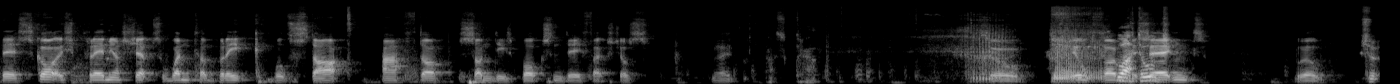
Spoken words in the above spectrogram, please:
the Scottish Premiership's winter break will start after Sunday's Boxing Day fixtures. Right, that's crap. So, Old Firm well, the second. Well, so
